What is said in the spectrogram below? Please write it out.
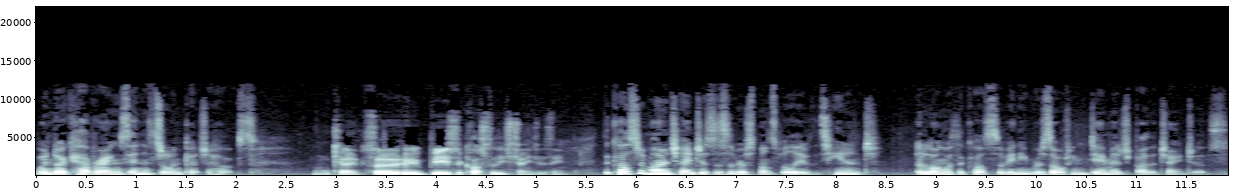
window coverings and installing picture hooks. Okay, so who bears the cost of these changes then? The cost of minor changes is the responsibility of the tenant, along with the costs of any resulting damage by the changes.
